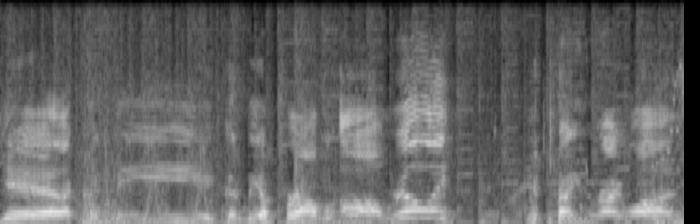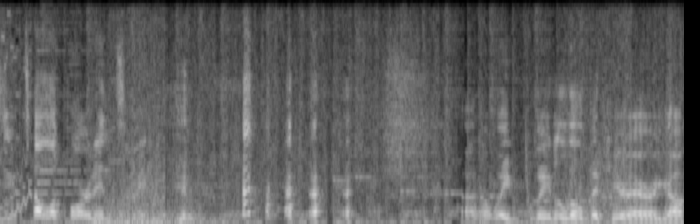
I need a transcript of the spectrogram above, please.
yeah, that could be could be a problem. Oh, really? right where I was, you teleport into me. I don't wait, wait a little bit here. There we go.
